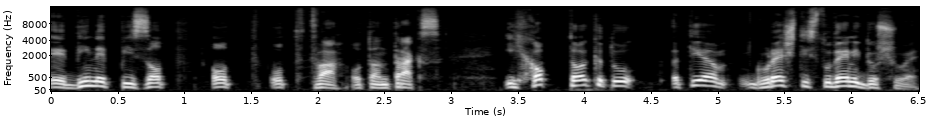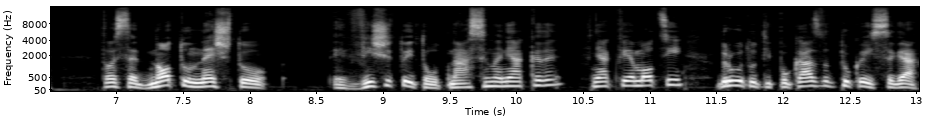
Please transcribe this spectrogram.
един епизод от, от това, от Антракс. И хоп, той е като тия горещи студени душове. Тоест едното нещо е висшето и те отнася на някъде, в някакви емоции, другото ти показва тук и сега.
